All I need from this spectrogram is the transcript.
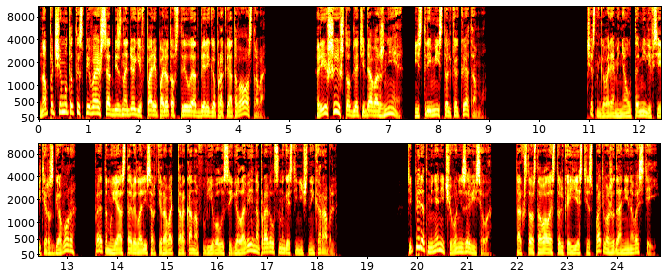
Но почему-то ты спиваешься от безнадеги в паре полетов стрелы от берега проклятого острова. Реши, что для тебя важнее, и стремись только к этому. Честно говоря, меня утомили все эти разговоры, поэтому я оставил Али сортировать тараканов в его лысой голове и направился на гостиничный корабль. Теперь от меня ничего не зависело, так что оставалось только есть и спать в ожидании новостей.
